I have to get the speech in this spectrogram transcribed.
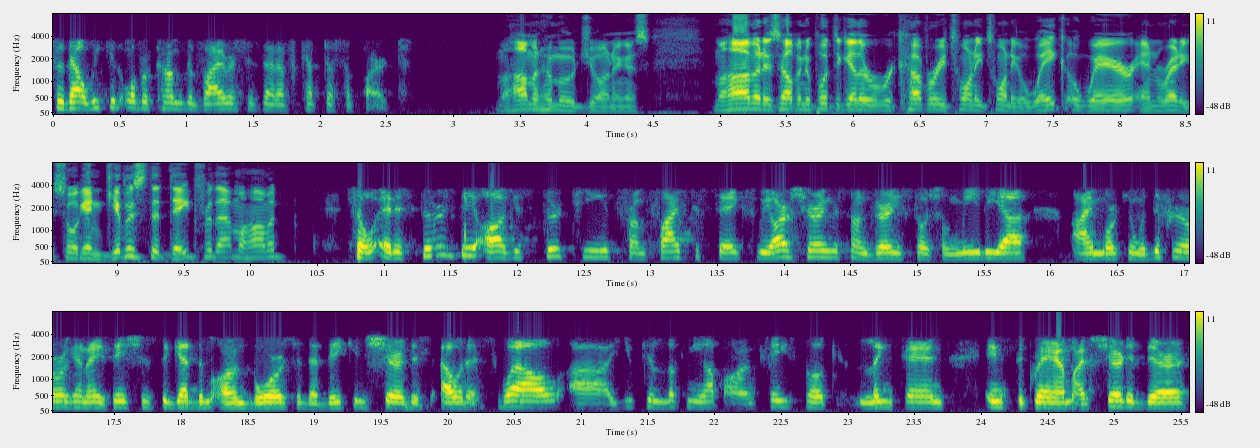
so that we can overcome the viruses that have kept us apart. Mohamed Hammoud joining us. Mohamed is helping to put together Recovery 2020, Awake, Aware, and Ready. So, again, give us the date for that, Mohamed. So, it is Thursday, August 13th from 5 to 6. We are sharing this on various social media. I'm working with different organizations to get them on board so that they can share this out as well. Uh, you can look me up on Facebook, LinkedIn, Instagram. I've shared it there.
